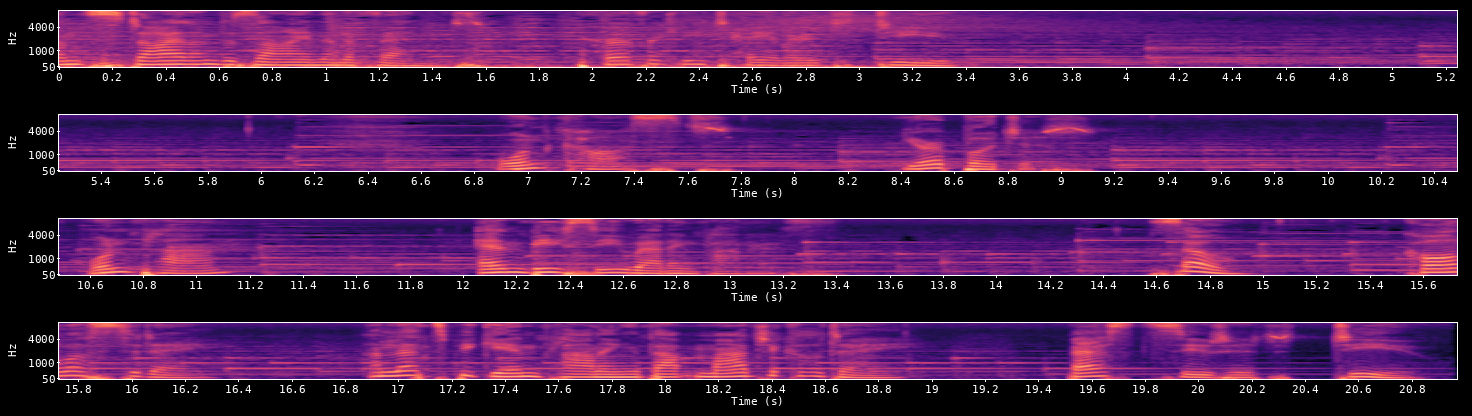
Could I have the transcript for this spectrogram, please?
and style and design an event perfectly tailored to you. One cost, your budget. One plan, MBC Wedding Planners. So, call us today and let's begin planning that magical day best suited to you.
